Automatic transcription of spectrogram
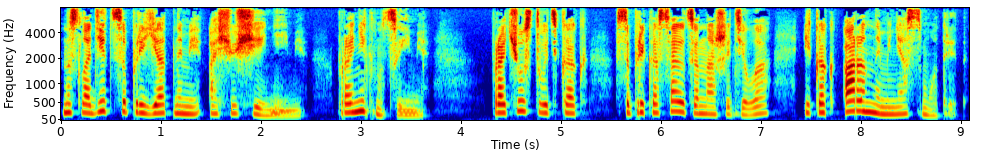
насладиться приятными ощущениями, проникнуться ими, прочувствовать, как соприкасаются наши тела и как Аарон на меня смотрит.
